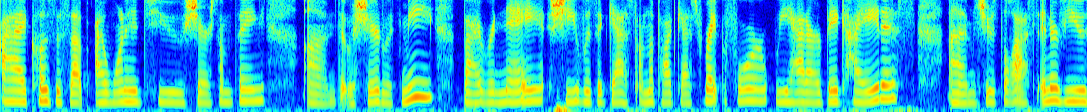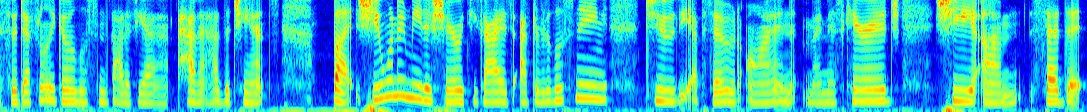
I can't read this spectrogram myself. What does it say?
I close this up, I wanted to share something um, that was shared with me by Renee. She was a guest on the podcast right before we had our big hiatus. Um, she was the last interview, so definitely go listen to that if you haven't had the chance. But she wanted me to share with you guys after listening to the episode on my miscarriage. She um, said that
